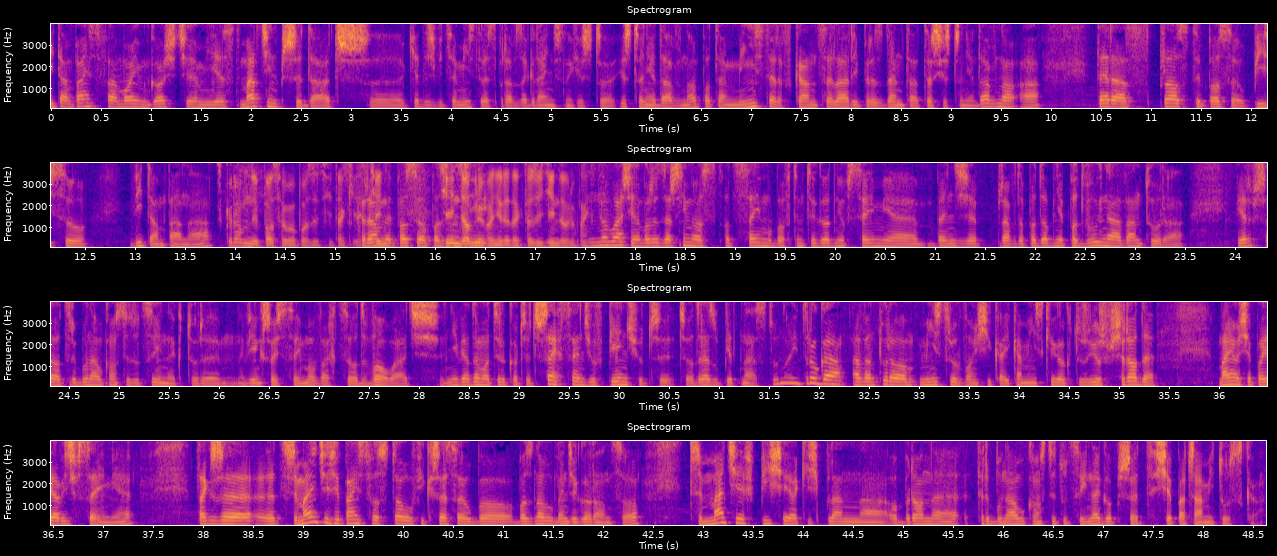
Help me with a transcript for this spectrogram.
Witam Państwa. Moim gościem jest Marcin Przydacz, e, kiedyś wiceminister spraw zagranicznych jeszcze, jeszcze niedawno, potem minister w kancelarii prezydenta też jeszcze niedawno, a teraz prosty poseł PiSu. Witam pana. Skromny poseł opozycji, tak Skromny jest. Dzień, poseł opozycji. Dzień dobry, panie redaktorze, dzień dobry państwu. No właśnie, może zacznijmy od, od Sejmu, bo w tym tygodniu w Sejmie będzie prawdopodobnie podwójna awantura. Pierwsza o Trybunał Konstytucyjny, który większość sejmowa chce odwołać. Nie wiadomo tylko, czy trzech sędziów, pięciu, czy, czy od razu piętnastu. No i druga awantura o ministrów Wąsika i Kamińskiego, którzy już w środę mają się pojawić w Sejmie. Także e, trzymajcie się Państwo stołów i krzeseł, bo, bo znowu będzie gorąco. Czy macie w PiSie jakiś plan na obronę Trybunału Konstytucyjnego przed siepaczami Tuska?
